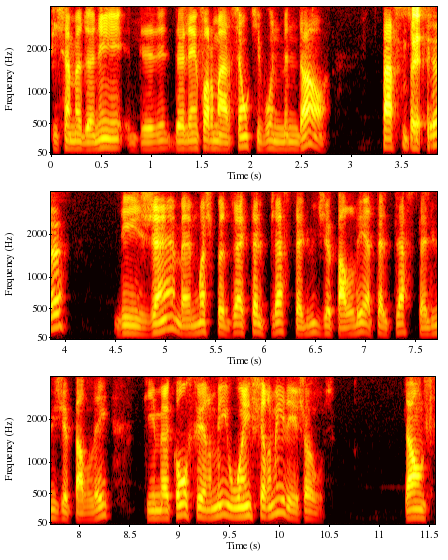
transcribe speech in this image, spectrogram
puis ça m'a donné de, de l'information qui vaut une mine d'or. Parce Ben- que les gens, ben, moi, je peux te dire à telle place, c'est à lui que j'ai parlé, à telle place, c'est à lui que j'ai parlé, puis il m'a confirmé ou infirmé des choses. Donc, tu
